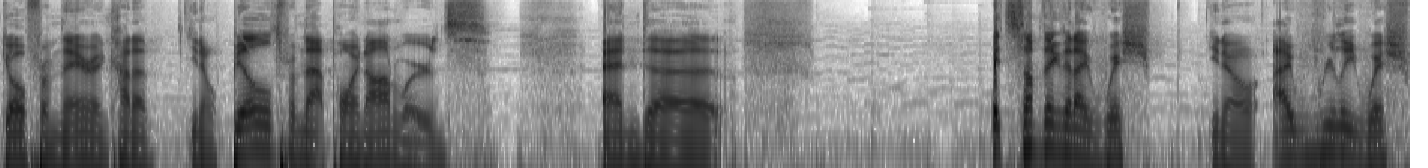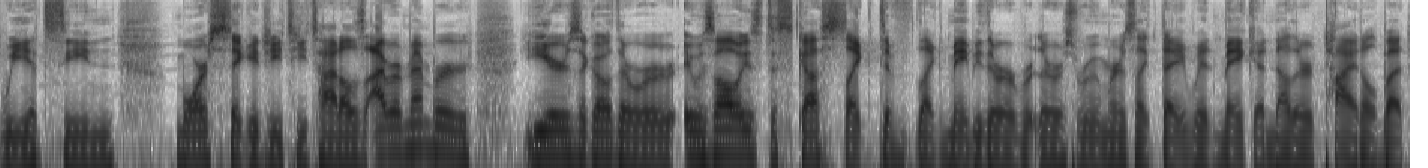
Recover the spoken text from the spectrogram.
go from there and kind of you know build from that point onwards. And uh, it's something that I wish you know, I really wish we had seen more Sega GT titles. I remember years ago there were it was always discussed like div, like maybe there were there was rumors like they would make another title, but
